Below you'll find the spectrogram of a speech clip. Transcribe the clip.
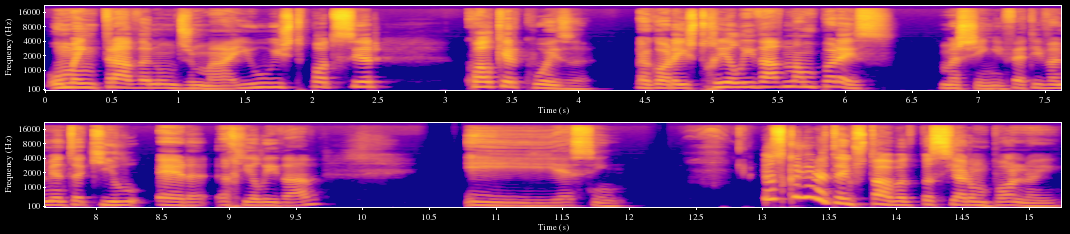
uma entrada num desmaio, isto pode ser qualquer coisa. Agora, isto realidade não me parece. Mas sim, efetivamente aquilo era a realidade. E é assim. Eu se calhar até gostava de passear um pônei.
